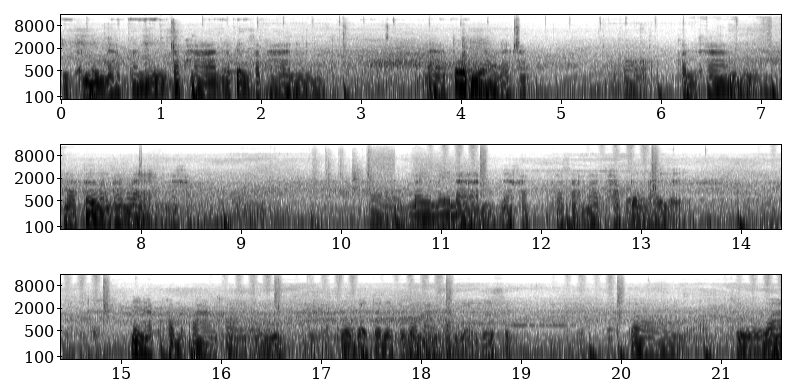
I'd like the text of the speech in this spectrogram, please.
อีกอันหนึงนะครับ ตอนนี้สะพานก็เป็นสะพานตัวเดียวนะครับ ก็ค่อนข้างมอเตอร์ค่อนข้างแรงนะครับก็ไม่ไม่นานนะครับ ก็สามารถพับลงได้เลยนี่นะครับความกว้างของโรเบตตัวนี้คือประมาณ3เมตร20ก็ถือว่า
